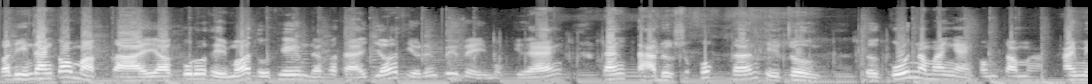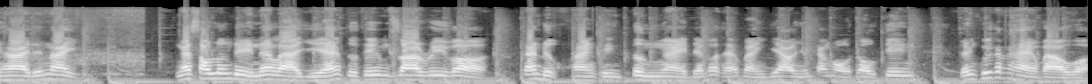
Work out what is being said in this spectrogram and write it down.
Và Điền đang có mặt tại ờ, khu đô thị mới Thủ Thiêm để có thể giới thiệu đến quý vị một dự án đang tạo được sức hút đến thị trường từ cuối năm 2022 đến nay. Ngay sau lưng Điền đang là dự án Thủ Thiêm Zai River đang được hoàn thiện từng ngày để có thể bàn giao những căn hộ đầu tiên đến quý khách hàng vào ờ,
